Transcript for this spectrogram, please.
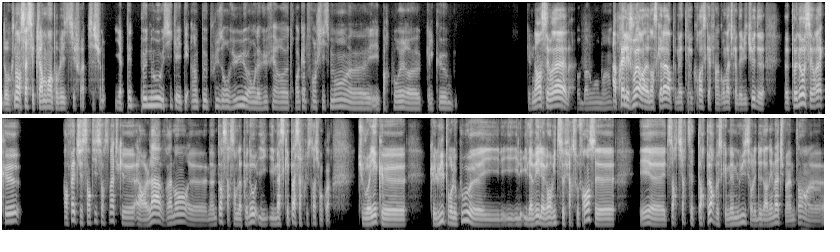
Euh. donc, non, ça, c'est clairement un point positif, ouais, c'est sûr. Il y a peut-être Penaud aussi qui a été un peu plus en vue. On l'a vu faire euh, 3-4 franchissements euh, et parcourir euh, quelques, Non, c'est vrai. bah, ballons en main. Après, les joueurs, euh, dans ce cas-là, on peut mettre Kroos qui a fait un gros match comme d'habitude. Euh, Penaud, c'est vrai que En fait, j'ai senti sur ce match que, alors là, vraiment, euh, mais en même temps, ça ressemble à Penaud, il, il masquait pas sa frustration, quoi. Tu voyais que, que lui, pour le coup, euh, il, il- il avait, il avait envie de se faire souffrance euh, et, euh, et de sortir de cette torpeur, parce que même lui, sur les deux derniers matchs, mais en même temps. euh,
